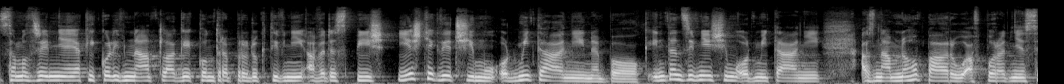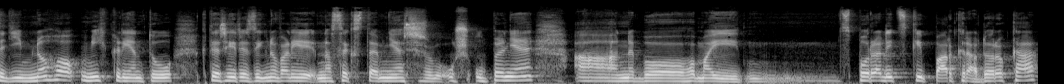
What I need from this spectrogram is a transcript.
Samozřejmě jakýkoliv nátlak je kontraproduktivní a vede spíš ještě k většímu odmítání nebo k intenzivnějšímu odmítání. A znám mnoho párů a v poradně sedí mnoho mých klientů, kteří rezignovali na sex téměř už úplně a nebo ho mají sporadicky párkrát do roka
